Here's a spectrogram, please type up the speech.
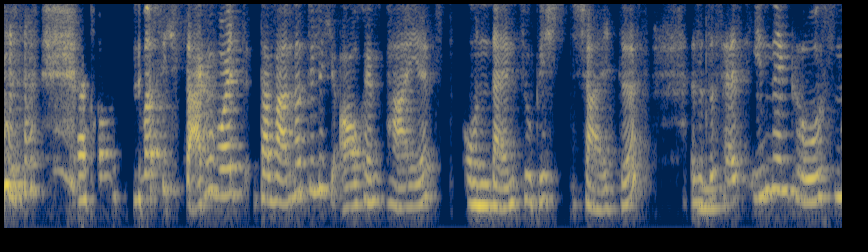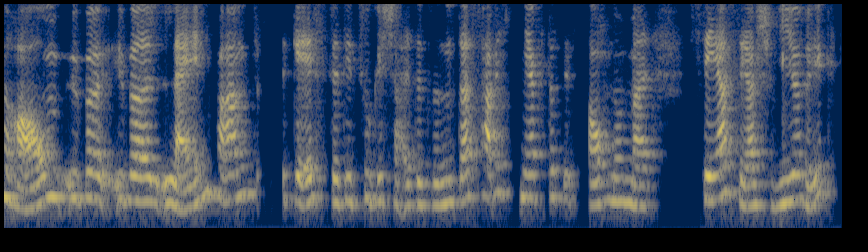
Was ich sagen wollte, da waren natürlich auch ein paar jetzt online zugeschaltet. Also das mhm. heißt, in den großen Raum über, über Leinwand Gäste, die zugeschaltet wurden. Und das habe ich gemerkt, das ist auch nochmal sehr, sehr schwierig,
